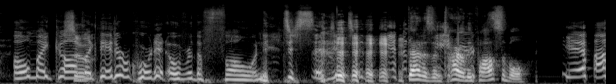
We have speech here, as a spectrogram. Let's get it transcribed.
Oh my god! So- like they had to record it over the phone to send it to the that is entirely possible yeah.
